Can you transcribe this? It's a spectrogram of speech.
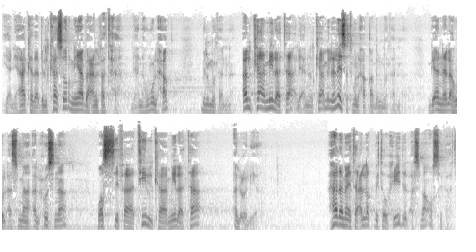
يعني هكذا بالكسر نيابة عن الفتحة لأنه ملحق بالمثنى. الكاملة لأن الكاملة ليست ملحقة بالمثنى بأن له الأسماء الحسنى والصفات الكاملة العليا. هذا ما يتعلق بتوحيد الأسماء والصفات.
